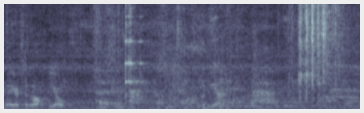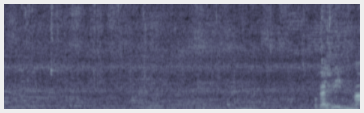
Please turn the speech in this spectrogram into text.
ไหนจะฉันลองเกี๊ยวคนเดียวพวกแกได้ยินใช่ไหม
